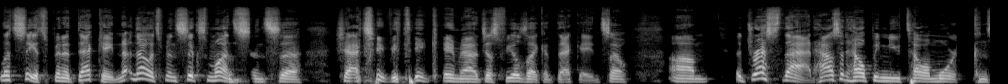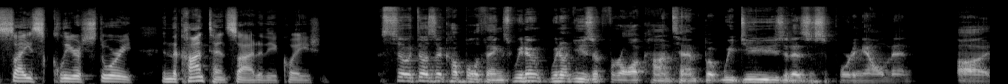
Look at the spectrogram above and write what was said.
let's see, it's been a decade. No, no it's been six months since uh, ChatGPT came out. It just feels like a decade. So, um, address that. How's it helping you tell a more concise, clear story in the content side of the equation? So it does a couple of things. We don't we don't use it for all content, but we do use it as a supporting element uh,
